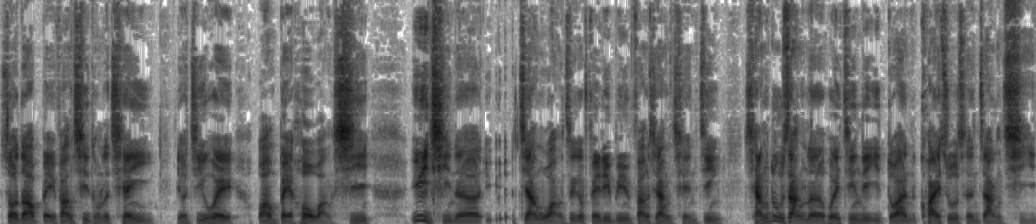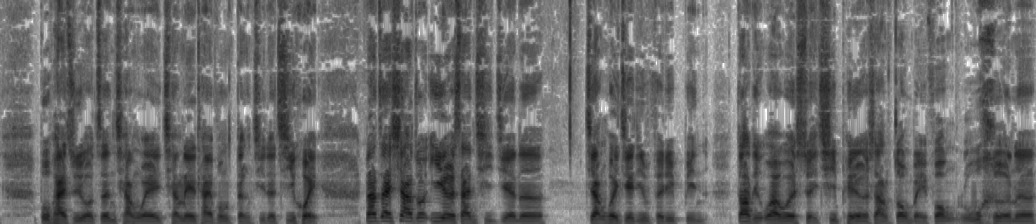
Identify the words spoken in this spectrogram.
受到北方系统的牵引，有机会往北后往西，预期呢将往这个菲律宾方向前进，强度上呢会经历一段快速成长期，不排除有增强为强烈台风等级的机会。那在下周一二三期间呢，将会接近菲律宾，到底外围水汽配合上东北风如何呢？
